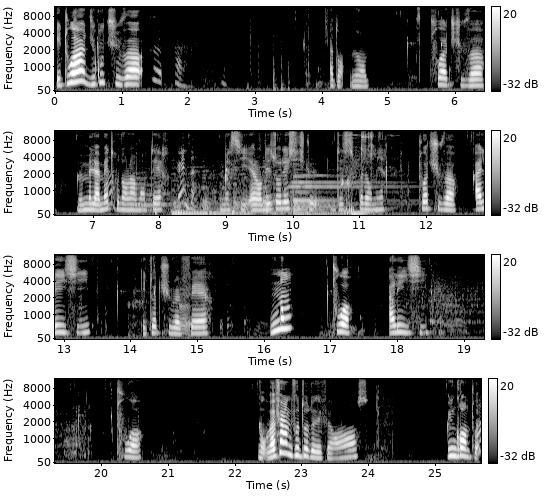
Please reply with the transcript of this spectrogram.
Et toi, du coup, tu vas... Attends, non. Toi, tu vas me la mettre dans l'inventaire. Merci. Alors, désolé si je te laisse pas dormir. Toi, tu vas aller ici. Et toi, tu vas faire... Non Toi, allez ici. Toi. Bon, on va faire une photo de référence. Une grande toile.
